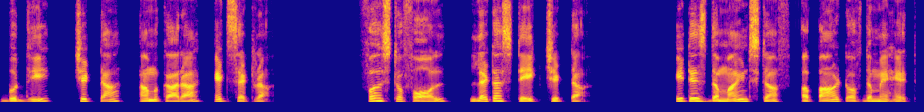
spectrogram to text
buddhi, chitta, ahamkara, etc. First of all, let us take chitta. It is the mind stuff, a part of the mahat.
